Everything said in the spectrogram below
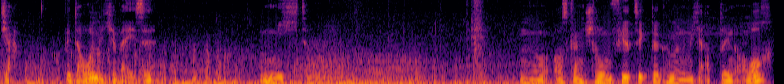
Tja, bedauerlicherweise nicht. So, Ausgangsstrom 40, da können wir nämlich abdrehen auch.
